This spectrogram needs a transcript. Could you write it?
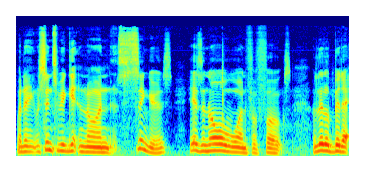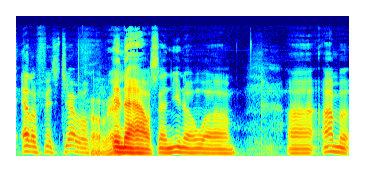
but uh, since we're getting on singers, here's an old one for folks. A little bit of Ella Fitzgerald right. in the house, and you know, um, uh, I'm a,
